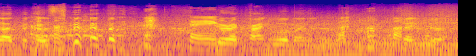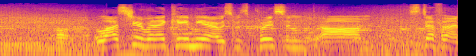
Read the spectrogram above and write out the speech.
that because you're a kind woman. Thank you. Last year when I came here, I was with Chris and um, Stephan,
